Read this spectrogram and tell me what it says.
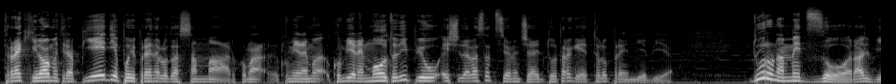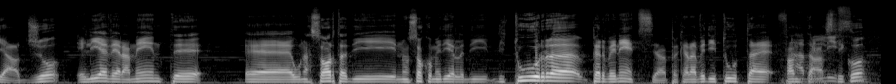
3 km a piedi e poi prenderlo da San Marco, ma conviene, conviene molto di più, esci dalla stazione, c'è il tuo traghetto, lo prendi e via. Dura una mezz'ora il viaggio e lì è veramente eh, una sorta di, non so come dirla, di, di tour per Venezia, perché la vedi tutta, è fantastico. bellissimo.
